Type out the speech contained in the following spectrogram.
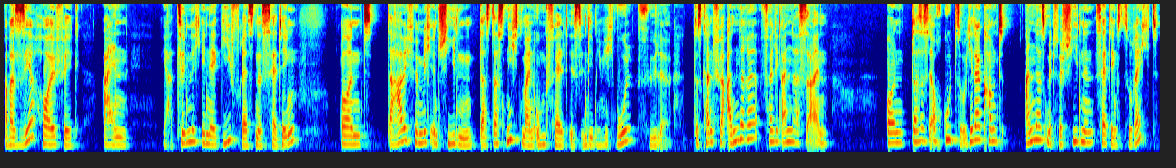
aber sehr häufig ein ja, ziemlich energiefressendes Setting. Und da habe ich für mich entschieden, dass das nicht mein Umfeld ist, in dem ich mich wohlfühle. Das kann für andere völlig anders sein. Und das ist auch gut so. Jeder kommt anders mit verschiedenen Settings zurecht.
